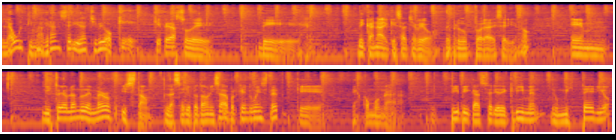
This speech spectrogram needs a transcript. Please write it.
la última gran serie de HBO. ¿Qué, qué pedazo de, de, de canal que es HBO, de productora de series, ¿no? Em, y estoy hablando de Mare of Easttown, la serie protagonizada por Kate Winslet, que es como una típica serie de crimen, de un misterio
